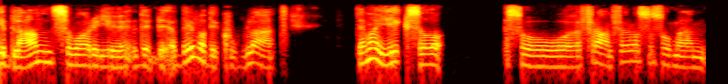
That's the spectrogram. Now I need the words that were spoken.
ibland så var det ju, det, det, det var det coola att där man gick så, så framför oss så såg man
